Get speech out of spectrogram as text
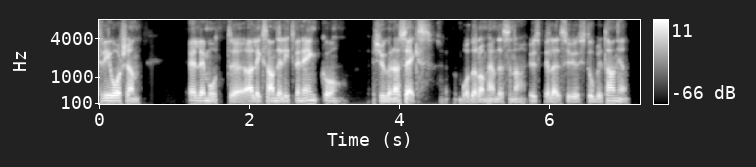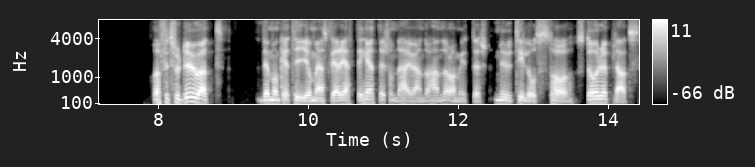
tre år sedan, eller mot eh, Alexander Litvinenko 2006. Båda de händelserna utspelade sig i Storbritannien. Varför tror du att demokrati och mänskliga rättigheter, som det här ju ändå handlar om ytterst, nu tillåts ta större plats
